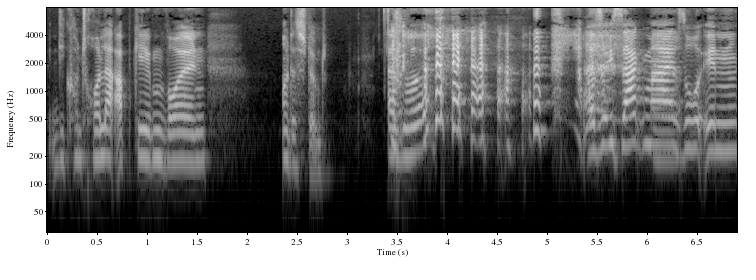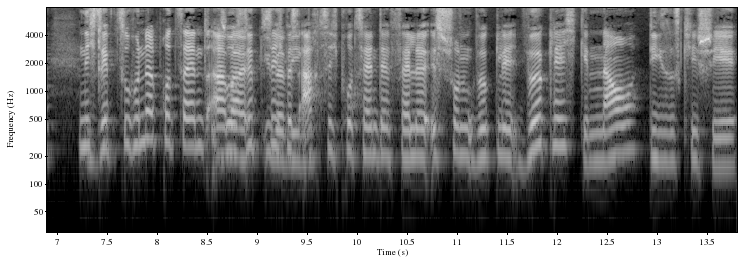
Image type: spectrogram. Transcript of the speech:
die Kontrolle abgeben wollen. Und es stimmt. Also, also ich sag mal so in nicht zu 100 Prozent, aber so 70 bis 80 Prozent der Fälle ist schon wirklich wirklich genau dieses Klischee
